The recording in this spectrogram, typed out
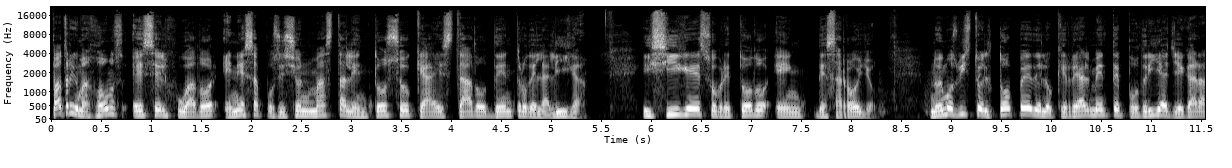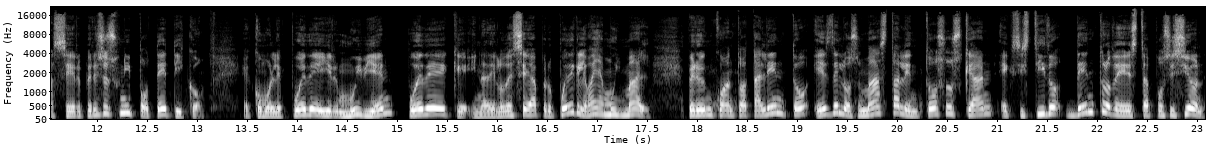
Patrick Mahomes es el jugador en esa posición más talentoso que ha estado dentro de la liga y sigue sobre todo en desarrollo. No hemos visto el tope de lo que realmente podría llegar a ser, pero eso es un hipotético. Eh, como le puede ir muy bien, puede que, y nadie lo desea, pero puede que le vaya muy mal. Pero en cuanto a talento, es de los más talentosos que han existido dentro de esta posición.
